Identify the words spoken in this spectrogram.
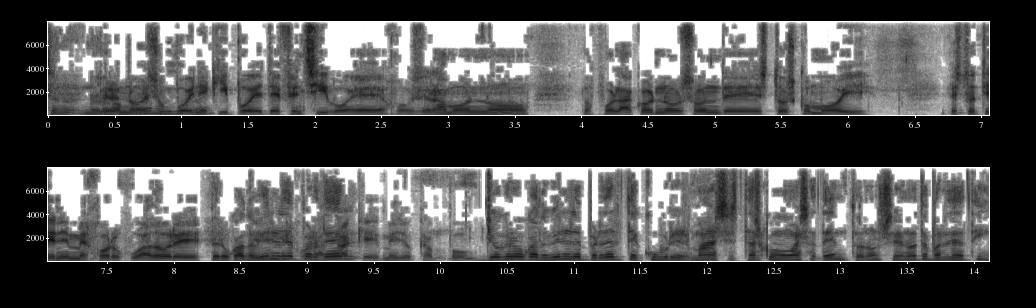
Pero no es un buen ¿eh? equipo defensivo, ¿eh, José Ramón? No, Los polacos no son de estos como hoy. Esto tiene mejores jugadores. Pero cuando vienes de perder. medio campo. Yo creo que cuando vienes de perder te cubres más, estás como más atento, no sé, ¿no te parece a ti?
